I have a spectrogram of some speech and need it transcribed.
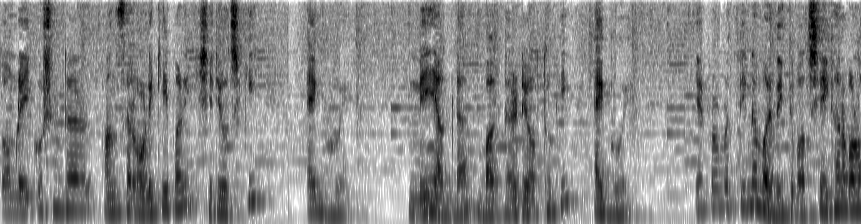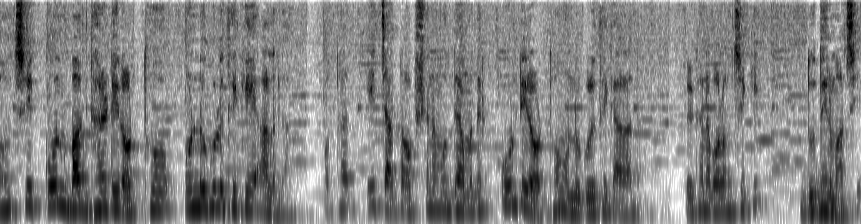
তো আমরা এই কোশ্চেনটার আনসার অনেকেই পারি, সেটি হচ্ছে কি, এক হয়ে। নেই আগ্রা, বাগধারাটির অর্থ কি, এক হয়ে। এরপর আমরা তিন নম্বরে দেখতে পাচ্ছি, এখানে বলা হচ্ছে কোন বাগধারাটির অর্থ অন্যগুলো থেকে আলাদা? অর্থাৎ এই চারটা অপশনের মধ্যে আমাদের কোনটির অর্থ অন্যগুলো থেকে আলাদা? তো এখানে বলা হচ্ছে কি? দুধের মাছি,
